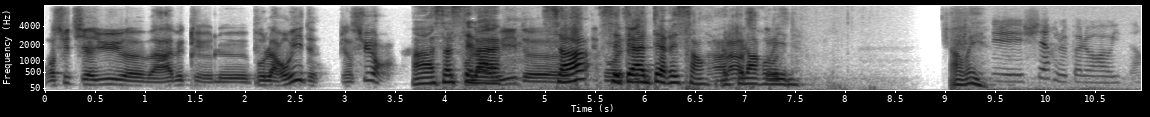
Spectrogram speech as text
Ensuite il y a eu euh, bah, avec le Polaroid bien sûr. Ah, ça, c'était la... Euh, Ça, c'était intéressant, Voilà, le Polaroid. Ah oui. C'est cher le Polaroid. Hein.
